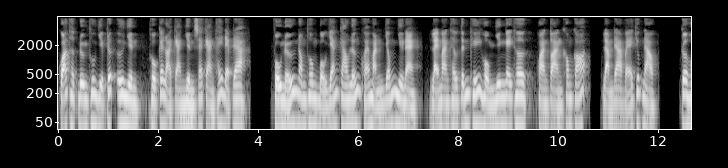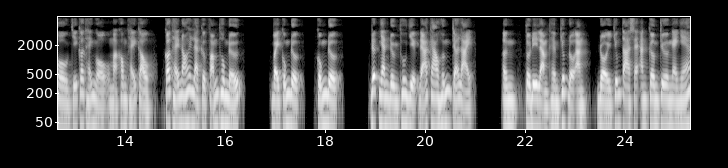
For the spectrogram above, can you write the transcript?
Quả thật đường Thu Diệp rất ưa nhìn, thuộc cái loại càng nhìn sẽ càng thấy đẹp ra. Phụ nữ nông thôn bộ dáng cao lớn khỏe mạnh giống như nàng, lại mang theo tính khí hồn nhiên ngây thơ, hoàn toàn không có, làm ra vẻ chút nào. Cơ hồ chỉ có thể ngộ mà không thể cầu, có thể nói là cực phẩm thôn nữ. Vậy cũng được, cũng được. Rất nhanh đường thu diệt đã cao hứng trở lại. Ừm, tôi đi làm thêm chút đồ ăn, rồi chúng ta sẽ ăn cơm trưa ngay nhé.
